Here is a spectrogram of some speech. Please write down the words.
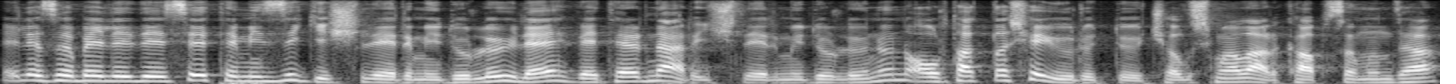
Elazığ Belediyesi Temizlik İşleri Müdürlüğü ile Veteriner İşleri Müdürlüğü'nün ortaklaşa yürüttüğü çalışmalar kapsamında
